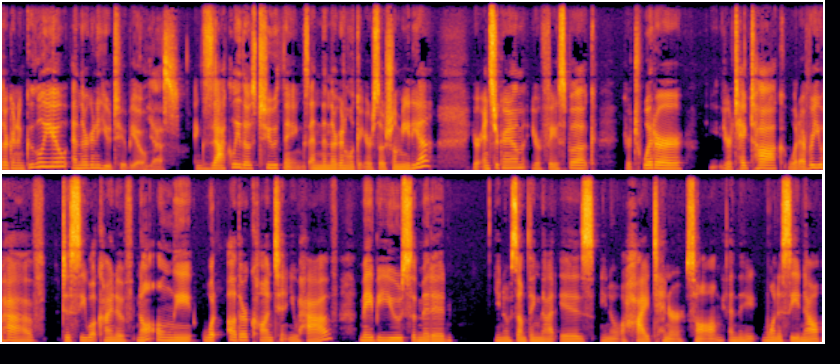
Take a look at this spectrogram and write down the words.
They're going to Google you and they're going to YouTube you. Yes. exactly those two things. And then they're going to look at your social media, your Instagram, your Facebook, your Twitter, your TikTok, whatever you have to see what kind of not only what other content you have, maybe you submitted you know something that is you know a high tenor song and they want to see now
